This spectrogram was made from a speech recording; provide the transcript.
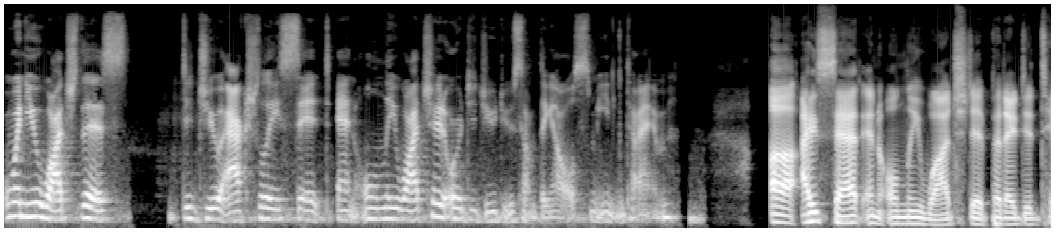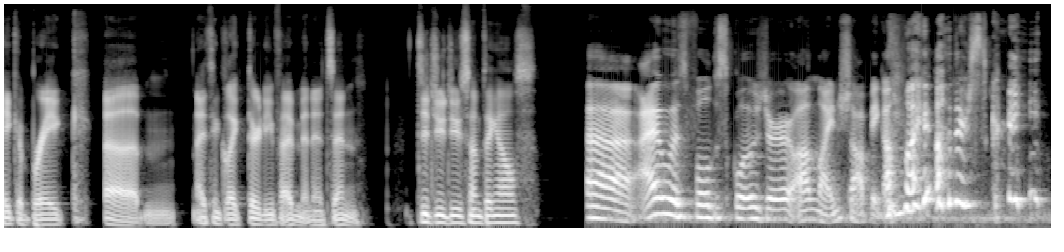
When you watch this, did you actually sit and only watch it or did you do something else meantime? Uh, I sat and only watched it, but I did take a break. Um, I think like 35 minutes in. Did you do something else? Uh, I was full disclosure online shopping on my other screen.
